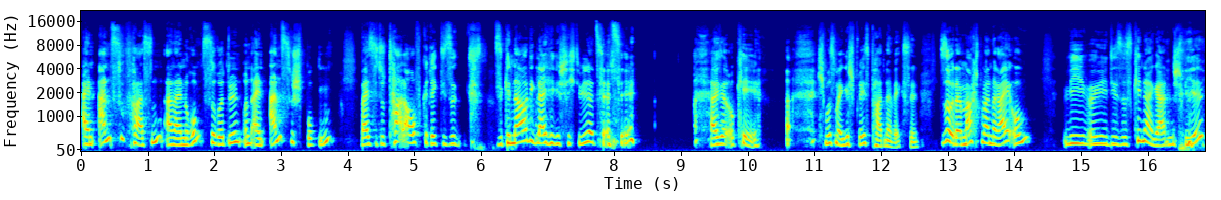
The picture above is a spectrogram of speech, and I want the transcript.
einen anzufassen, an einen rumzurütteln und einen anzuspucken, weil sie total aufgeregt diese genau die gleiche Geschichte wieder zu erzählen. Habe ich gesagt, okay, ich muss meinen Gesprächspartner wechseln. So, dann macht man drei um, wie, wie dieses Kindergartenspiel.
